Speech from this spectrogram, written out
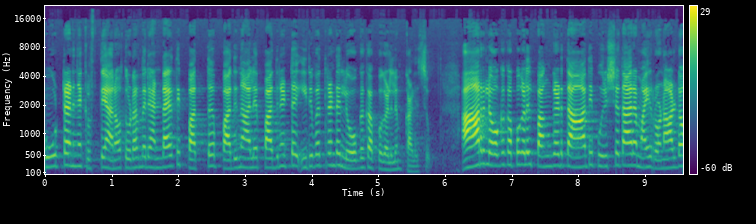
ബൂട്ടണിഞ്ഞ ക്രിസ്ത്യാനോ തുടർന്ന് രണ്ടായിരത്തി പത്ത് പതിനാല് പതിനെട്ട് ഇരുപത്തിരണ്ട് ലോകകപ്പുകളിലും കളിച്ചു. ആറ് ലോകകപ്പുകളിൽ പങ്കെടുത്ത ആദ്യ പുരുഷ താരമായി റൊണാൾഡോ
